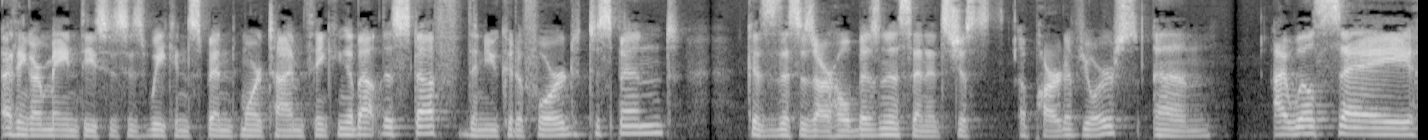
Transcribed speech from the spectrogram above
I think our main thesis is we can spend more time thinking about this stuff than you could afford to spend because this is our whole business and it's just a part of yours. Um, I will say,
